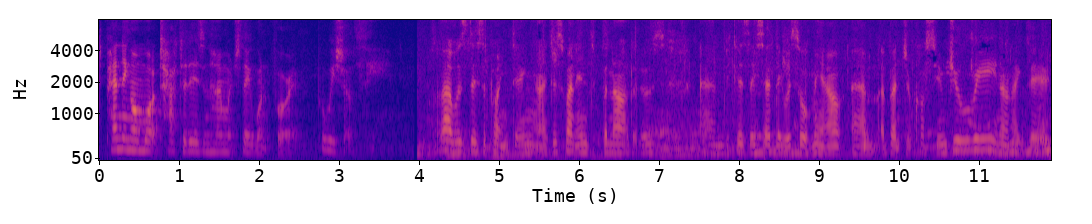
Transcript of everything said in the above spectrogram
depending on what tat it is and how much they want for it but we shall see. Well, that was disappointing. I just went into Barnardo's um, because they said they would sort me out um, a bunch of costume jewellery, you know, like the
